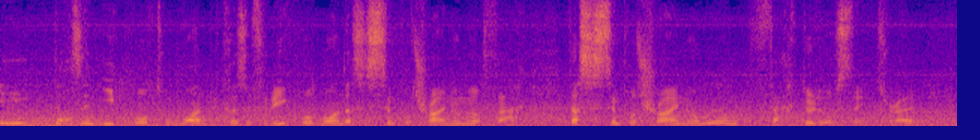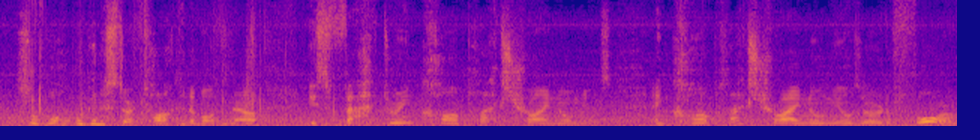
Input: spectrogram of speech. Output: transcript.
a doesn't equal to 1 because if it equaled 1 that's a simple trinomial fact. That's a simple trinomial and factor those things right? So what we're going to start talking about now is factoring complex trinomials. And complex trinomials are the form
